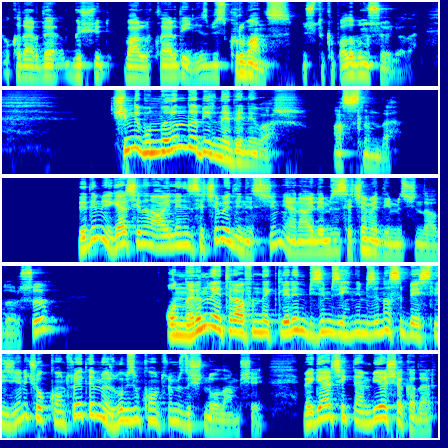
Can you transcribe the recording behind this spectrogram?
o kadar da güçlü varlıklar değiliz. Biz kurbanız. Üstü kapalı bunu söylüyorlar. Şimdi bunların da bir nedeni var aslında. Dedim ya gerçekten ailenizi seçemediğiniz için yani ailemizi seçemediğimiz için daha doğrusu onların ve etrafındakilerin bizim zihnimizi nasıl besleyeceğini çok kontrol edemiyoruz. Bu bizim kontrolümüz dışında olan bir şey. Ve gerçekten bir yaşa kadar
